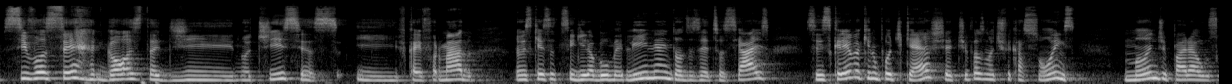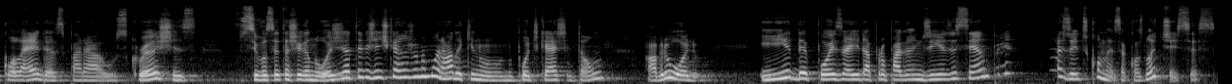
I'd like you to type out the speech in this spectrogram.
Se você gosta de notícias e ficar informado, não esqueça de seguir a Bloomberg Linha em todas as redes sociais. Se inscreva aqui no podcast, ative as notificações, mande para os colegas, para os crushes. Se você está chegando hoje, já teve gente que arranjou namorado aqui no, no podcast, então abre o olho. E depois aí da propagandinha de sempre, a gente começa com as notícias.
